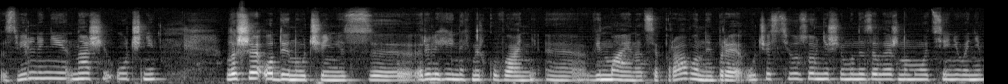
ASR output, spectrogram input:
звільнені наші учні. Лише один учень з е, релігійних міркувань е, він має на це право, не бере участі у зовнішньому незалежному оцінюванні.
